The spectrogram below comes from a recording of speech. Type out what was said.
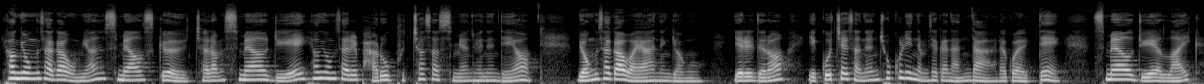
형용사가 오면 smells good처럼 smell 뒤에 형용사를 바로 붙여서 쓰면 되는데요. 명사가 와야 하는 경우, 예를 들어 이 꽃에서는 초콜릿 냄새가 난다 라고 할 때 smell 뒤에 like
